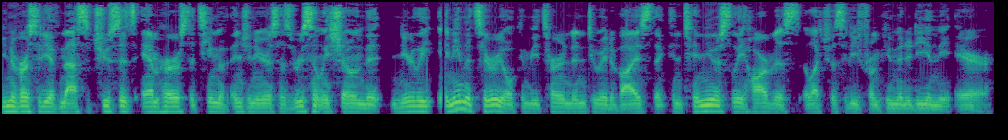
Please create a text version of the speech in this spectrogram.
University of Massachusetts Amherst, a team of engineers, has recently shown that nearly any material can be turned into a device that continuously harvests electricity from humidity in the air.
